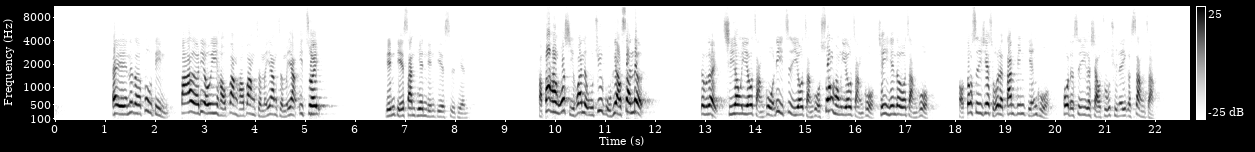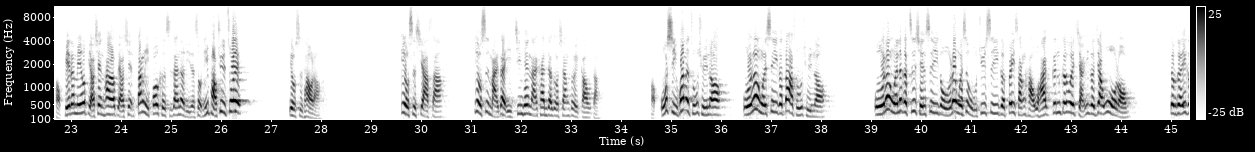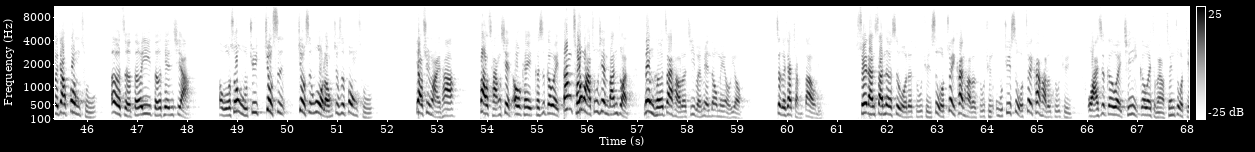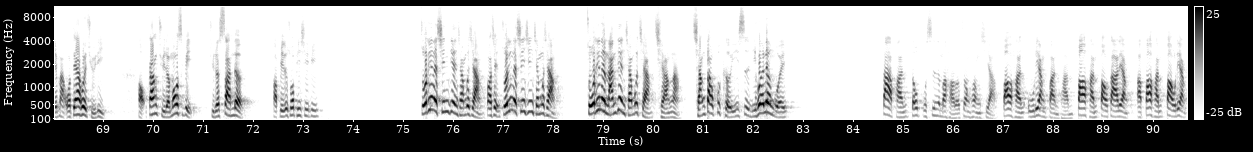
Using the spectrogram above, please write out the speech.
哎，那个附顶八二六一，好棒好棒，怎么样怎么样？一追，连跌三天，连跌四天。好，包含我喜欢的五 G 股票散热，对不对？旗宏也有涨过，立志也有涨过，双红也有涨过，前几天都有涨过。好，都是一些所谓的单兵点火，或者是一个小族群的一个上涨。好，别人没有表现，他有表现。当你 focus 在那里的时候，你跑去追，又是套牢，又是下杀，又是买在以今天来看叫做相对高档。好，我喜欢的族群哦，我认为是一个大族群哦。我认为那个之前是一个，我认为是五 G 是一个非常好。我还跟各位讲一个叫卧龙，对不对？一个叫凤雏。二者得一得天下，哦，我说五 G 就是就是卧龙，就是凤雏，要去买它，报长线 OK。可是各位，当筹码出现反转，任何再好的基本面都没有用，这个叫讲道理。虽然三乐是我的族群，是我最看好的族群，五 G 是我最看好的族群，我还是各位，请你各位怎么样？先做解码，我等下会举例。好，刚举了 Mosfet，举了散热，好，比如说 PCB。昨天的新店强不强？抱歉，昨天的新兴强不强？昨天的南电强不强？强啊，强到不可一世。你会认为大盘都不是那么好的状况下，包含无量反弹，包含爆大量啊，包含爆量、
